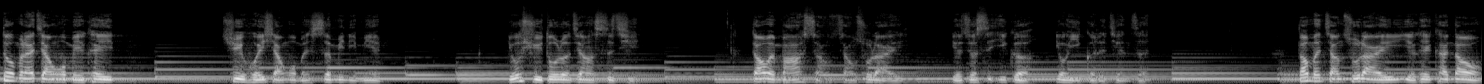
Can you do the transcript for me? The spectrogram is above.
对我们来讲，我们也可以去回想我们生命里面有许多的这样的事情。当我们把它想讲出来，也就是一个又一个的见证。当我们讲出来，也可以看到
